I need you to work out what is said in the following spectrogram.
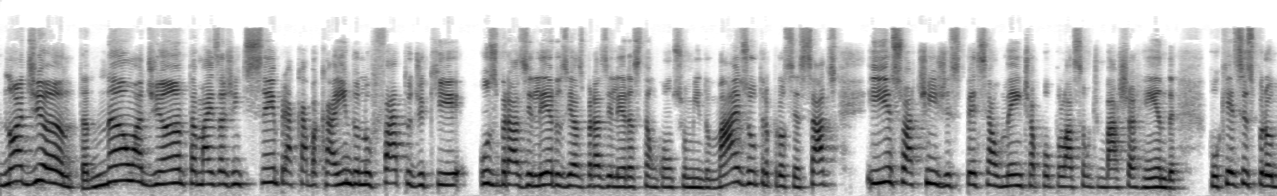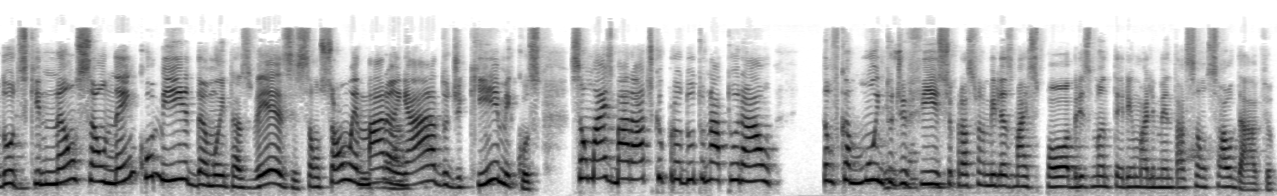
Não adianta, não adianta, mas a gente sempre acaba caindo no fato de que os brasileiros e as brasileiras estão consumindo mais ultraprocessados e isso atinge especialmente a população de baixa renda, porque esses produtos que não são nem comida muitas vezes, são só um emaranhado de químicos, são mais baratos que o produto natural. Então fica muito difícil para as famílias mais pobres manterem uma alimentação saudável.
